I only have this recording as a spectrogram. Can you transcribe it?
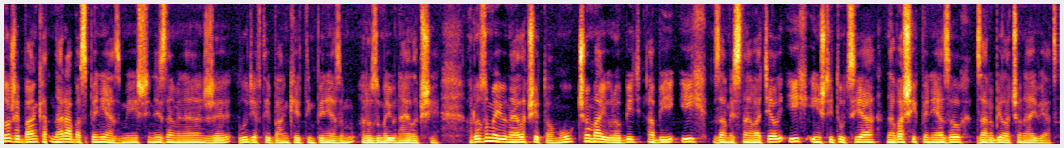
to, že banka narába s peniazmi, ešte neznamená, že ľudia v tej banke tým peniazom rozumejú najlepšie. Rozumejú najlepšie tomu, čo majú robiť, aby ich zamestnávateľ, ich inštitúcia na vašich peniazoch zarobila čo najviac.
